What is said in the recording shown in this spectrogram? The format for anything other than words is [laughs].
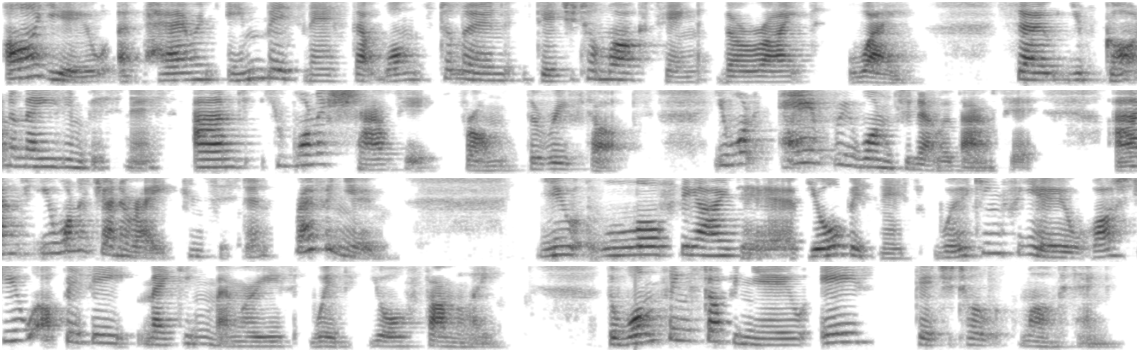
Are you a parent in business that wants to learn digital marketing the right way? So you've got an amazing business and you want to shout it from the rooftops. You want everyone to know about it and you want to generate consistent revenue. You love the idea of your business working for you whilst you are busy making memories with your family. The one thing stopping you is digital marketing.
